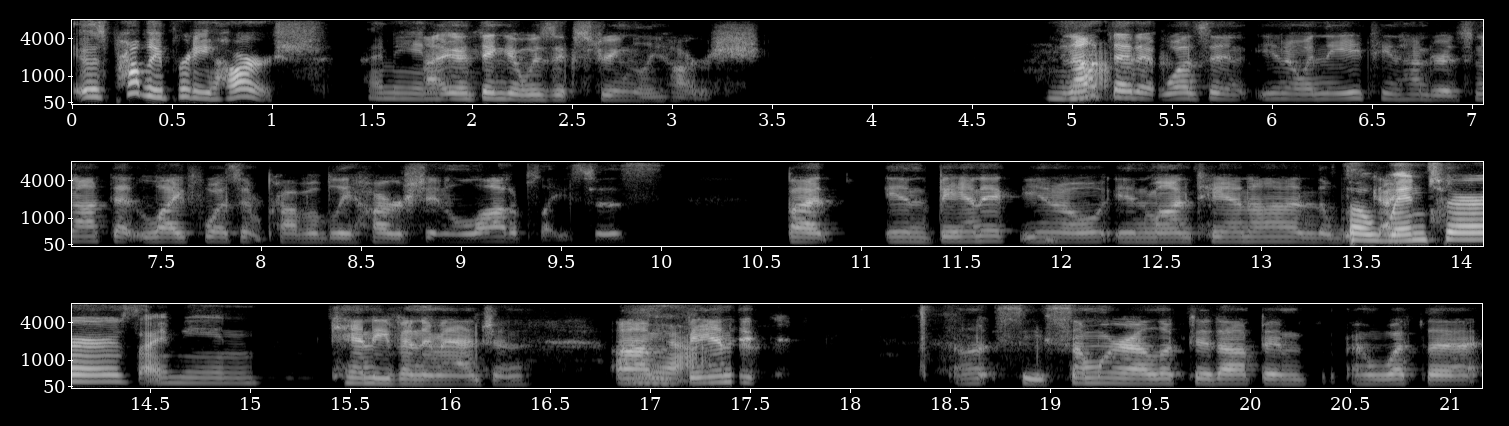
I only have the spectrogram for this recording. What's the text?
it was probably pretty harsh. I mean, I think it was extremely harsh. Yeah. Not that it wasn't, you know, in the 1800s, not that life wasn't probably harsh in a lot of places, but in Bannack, you know, in Montana and the, the winters, I mean, can't even imagine. Um, yeah. Bannack, let's see, somewhere I looked it up and, and what the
